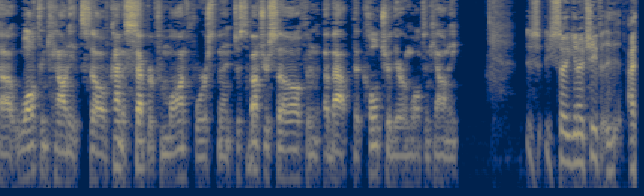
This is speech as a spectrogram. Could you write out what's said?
uh, Walton County itself, kind of separate from law enforcement, just about yourself and about the culture there in Walton County. So, you know, Chief, I,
